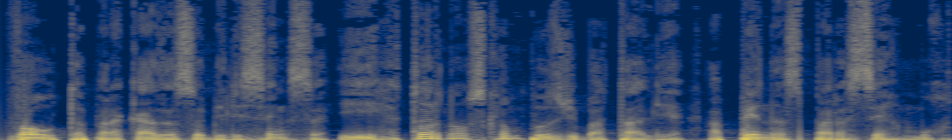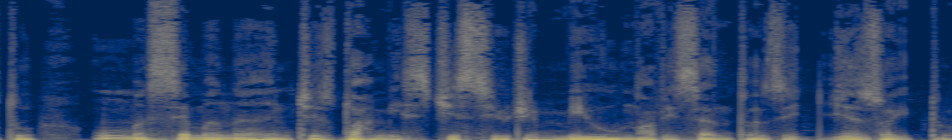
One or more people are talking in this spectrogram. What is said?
volta para casa sob licença e retorna aos campos de batalha, apenas para ser morto uma semana antes do armistício de 1918.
